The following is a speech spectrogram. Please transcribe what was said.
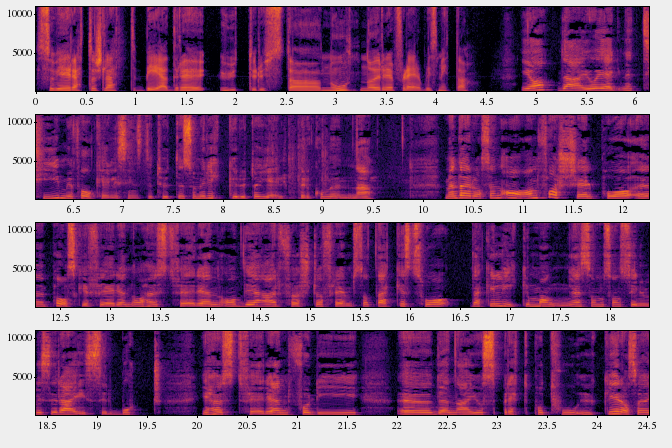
Så vi er rett og slett bedre utrusta nå, når flere blir smitta? Ja, det er jo egne team i Folkehelseinstituttet som rykker ut og hjelper kommunene. Men det er også en annen forskjell på uh, påskeferien og høstferien. Og det er først og fremst at det er, ikke så, det er ikke like mange som sannsynligvis reiser bort i høstferien. Fordi uh, den er jo spredt på to uker. Altså,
